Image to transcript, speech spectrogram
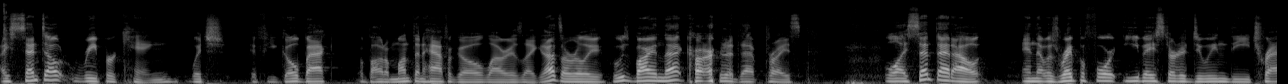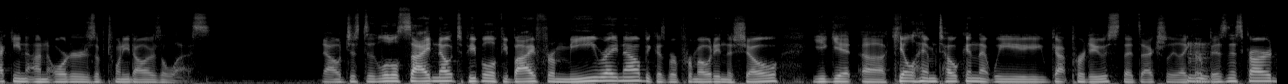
I sent out Reaper King, which if you go back about a month and a half ago, Lowry was like, "That's a really who's buying that card at that price." Well, I sent that out, and that was right before eBay started doing the tracking on orders of twenty dollars or less. Now, just a little side note to people: if you buy from me right now because we're promoting the show, you get a Kill Him token that we got produced. That's actually like our mm. business card,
